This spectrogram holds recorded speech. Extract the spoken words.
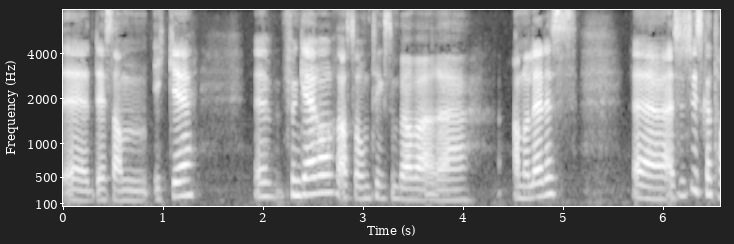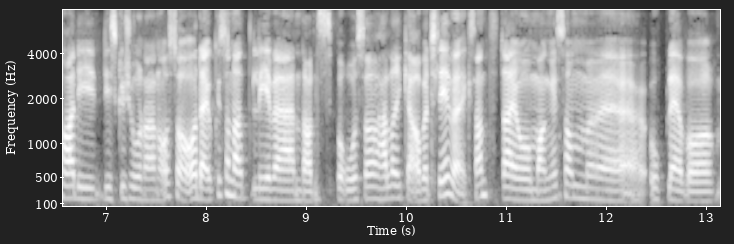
det, det som ikke Eh, fungerer, altså om ting som bør være annerledes. Eh, jeg syns vi skal ta de diskusjonene også. Og det er jo ikke sånn at livet er en dans på roser, heller ikke arbeidslivet. ikke sant? Det er jo mange som eh, opplever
